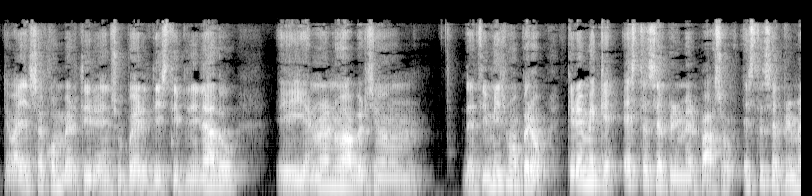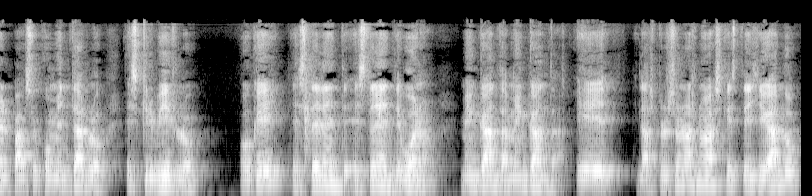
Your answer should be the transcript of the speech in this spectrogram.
te vayas a convertir en súper disciplinado eh, y en una nueva versión de ti mismo, pero créeme que este es el primer paso. Este es el primer paso, comentarlo, escribirlo. ¿Ok? Excelente, excelente. Bueno. Me encanta, me encanta. Eh, las personas nuevas que estéis llegando,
